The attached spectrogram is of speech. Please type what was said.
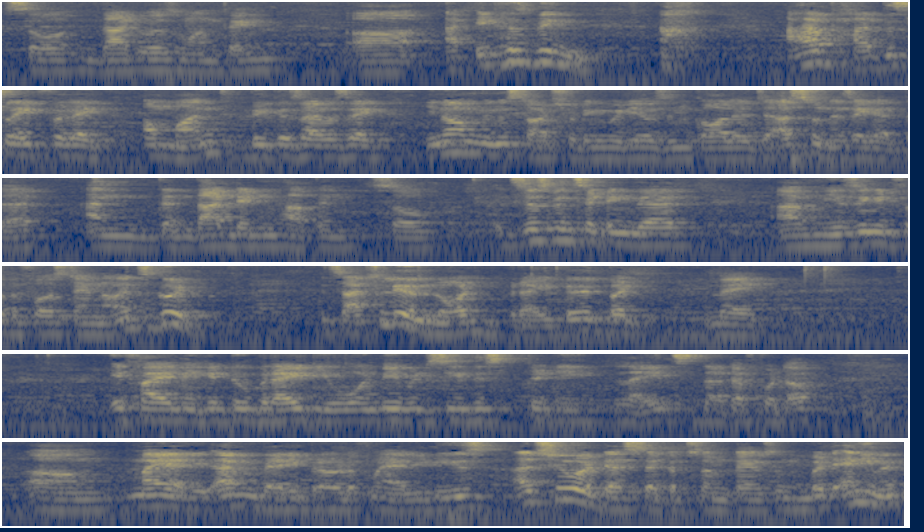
so that was one thing. Uh, it has been I have had this light for like a month because I was like, you know, I'm gonna start shooting videos in college as soon as I get there, and then that didn't happen. So it's just been sitting there. I'm using it for the first time now. It's good. It's actually a lot brighter, but like, if I make it too bright, you won't be able to see these pretty lights that I've put up. Um, my I'm very proud of my LEDs. I'll show a test setup sometime soon. But anyway,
